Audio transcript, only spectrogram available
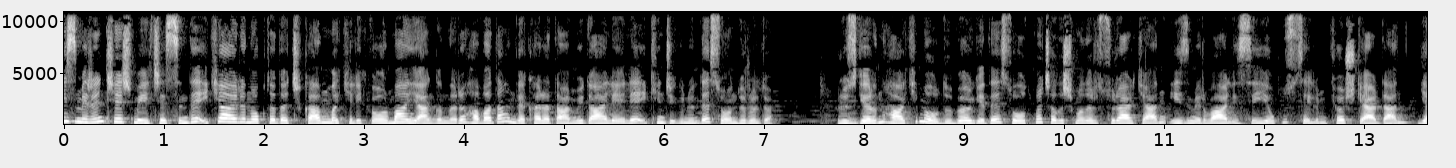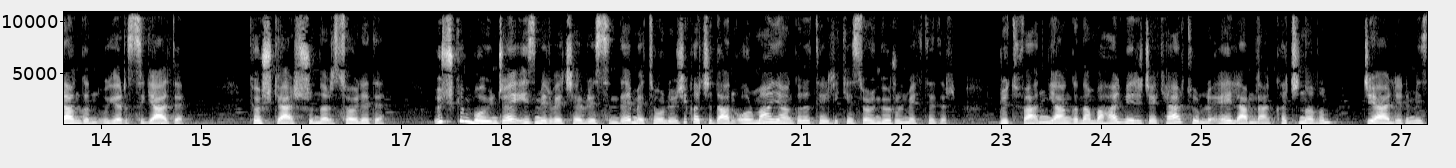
İzmir'in Çeşme ilçesinde iki ayrı noktada çıkan makilik ve orman yangınları havadan ve karadan müdahaleyle ikinci gününde söndürüldü. Rüzgarın hakim olduğu bölgede soğutma çalışmaları sürerken İzmir valisi Yavuz Selim Köşker'den yangın uyarısı geldi. Köşker şunları söyledi. Üç gün boyunca İzmir ve çevresinde meteorolojik açıdan orman yangını tehlikesi öngörülmektedir. Lütfen yangına mahal verecek her türlü eylemden kaçınalım, ciğerlerimiz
